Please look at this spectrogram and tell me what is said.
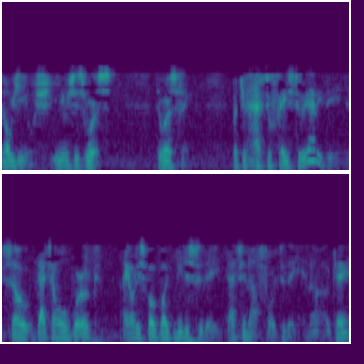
No Yush. Yush is worse, the worst thing. But you have to face the reality. So that's a whole work. I only spoke about Midas today. That's enough for today. You know, okay.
